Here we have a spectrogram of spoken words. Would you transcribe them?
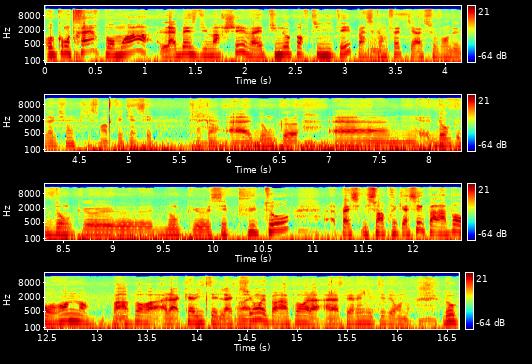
au contraire, pour moi, la baisse du marché va être une opportunité parce qu'en fait, il y a souvent des actions qui sont à prix cassé. quoi. Euh, donc, euh, euh, donc, donc, donc, euh, c'est plutôt parce qu'ils sont cassé que par rapport au rendement, par rapport à la qualité de l'action et par rapport à la, à la pérennité du rendement. Donc,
